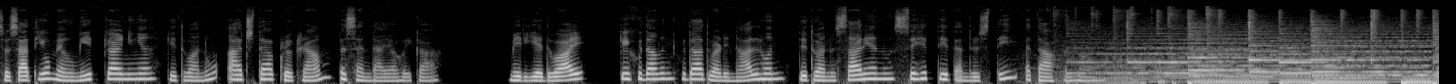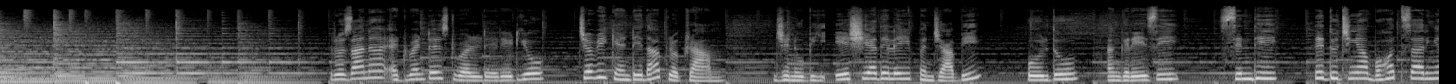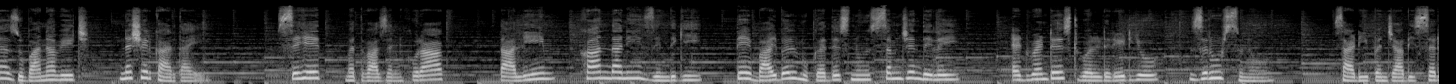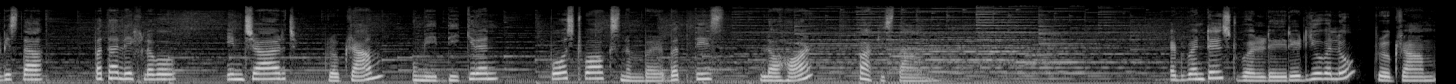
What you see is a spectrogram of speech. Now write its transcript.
ਸੋ ਸਾਥੀਓ ਮੈਂ ਉਮੀਦ ਕਰਨੀ ਆ ਕਿ ਤੁਹਾਨੂੰ ਅੱਜ ਦਾ ਪ੍ਰੋਗਰਾਮ ਪਸੰਦ ਆਇਆ ਹੋਵੇਗਾ ਮੇਰੀ ਇਹ ਦੁਆ ਹੈ ਕਿ ਖੁਦਾਵੰਦ ਖੁਦਾ ਤੁਹਾਡੇ ਨਾਲ ਹੋਣ ਤੇ ਤੁਹਾਨੂੰ ਸਾਰਿਆਂ ਨੂੰ ਸਿਹਤ ਤੇ ਤੰਦਰੁਸਤੀ عطا ਫਰਮਾਵੇ ਰੋਜ਼ਾਨਾ ਐਡਵੈਂਟਿਸਟ ਵਰਲਡ ਰੇਡੀਓ 24 ਘੰਟੇ ਦਾ ਪ੍ਰੋਗਰਾਮ ਜਨੂਬੀ ਏਸ਼ੀਆ ਦੇ ਲਈ ਪੰਜਾਬੀ ਉਰਦੂ ਅੰਗਰੇਜ਼ੀ ਸਿੰਧੀ ਤੇ ਦੂਜੀਆਂ ਬਹੁਤ ਸਾਰੀਆਂ ਜ਼ੁਬਾਨਾਂ ਵਿੱਚ نشر کرتا ہے صحت متوازن خوراک تعلیم خاندانی زندگی تے بائبل مقدس نو سمجھن دے لئی ایڈوانٹسٹ ورلڈ ریڈیو ضرور سنو ساڈی پنجابی سروس دا پتہ لکھ لو incharge program Umeed di Kiran post box number 32 Lahore Pakistan Adventist World Radio والو پروگرام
